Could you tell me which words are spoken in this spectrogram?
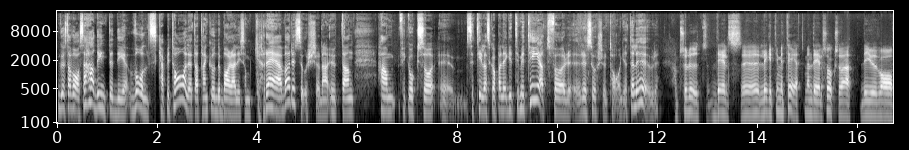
Gustav Vasa hade inte det våldskapitalet att han kunde bara liksom kräva resurserna utan han fick också eh, se till att skapa legitimitet för resursuttaget, eller hur? Absolut. Dels eh, legitimitet men dels också att det ju var,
